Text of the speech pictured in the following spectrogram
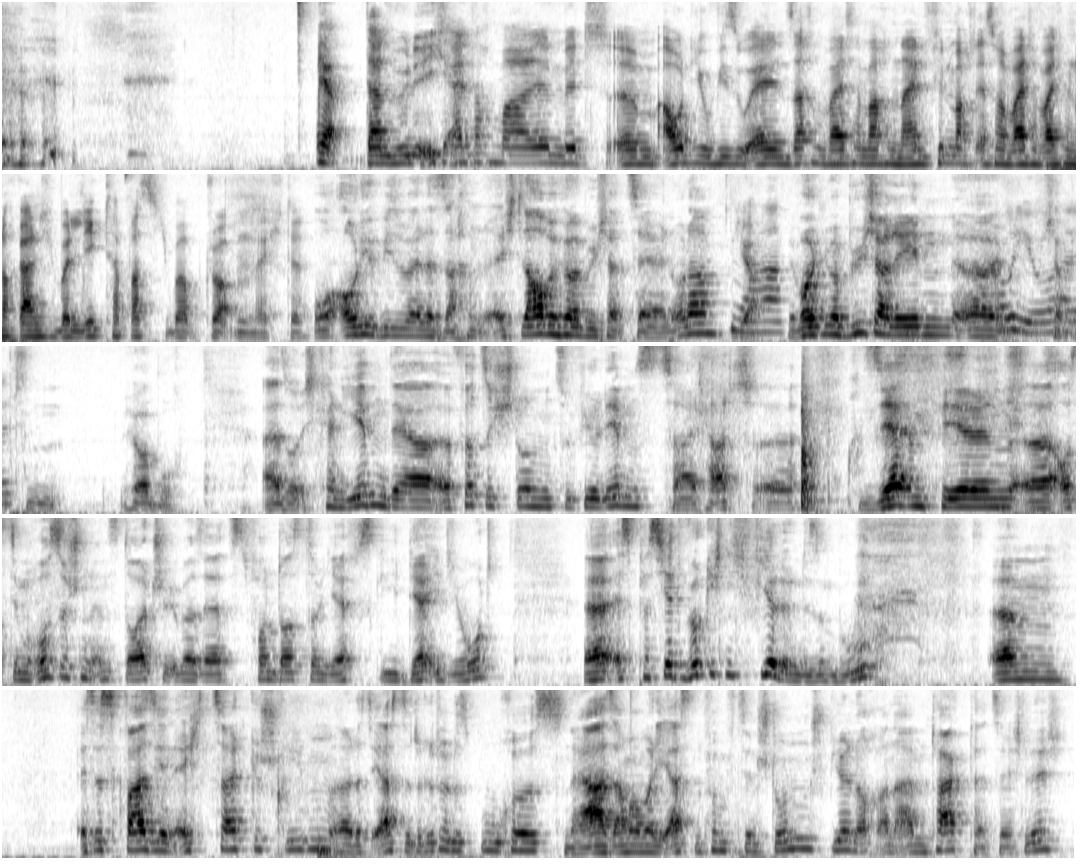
Ja, dann würde ich einfach mal mit ähm, audiovisuellen Sachen weitermachen. Nein, Finn macht erstmal weiter, weil ich mir noch gar nicht überlegt habe, was ich überhaupt droppen möchte. Oh, audiovisuelle Sachen. Ich glaube, Hörbücher zählen, oder? Ja. Wir wollten über Bücher reden. Äh, Audio ich habe halt. jetzt ein Hörbuch. Also, ich kann jedem, der äh, 40 Stunden zu viel Lebenszeit hat, äh, sehr empfehlen, äh, aus dem Russischen ins Deutsche übersetzt, von Dostoevsky, Der Idiot. Äh, es passiert wirklich nicht viel in diesem Buch. ähm, es ist quasi in Echtzeit geschrieben. äh, Das erste Drittel des Buches, naja, sagen wir mal, die ersten 15 Stunden spielen auch an einem Tag tatsächlich.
